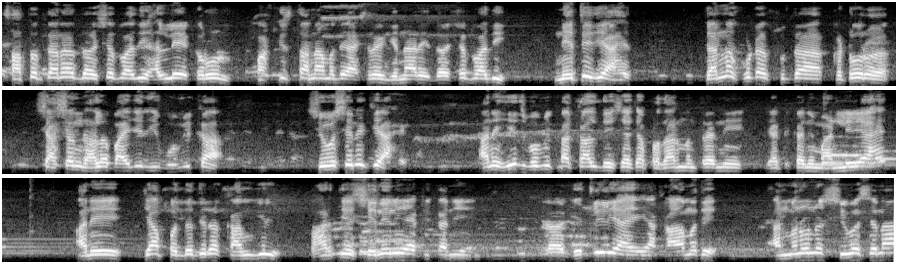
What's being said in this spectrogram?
सातत्यानं दहशतवादी हल्ले करून पाकिस्तानामध्ये आश्रय घेणारे दहशतवादी नेते जे आहेत त्यांना कुठं सुद्धा कठोर शासन झालं पाहिजे ही भूमिका शिवसेनेची आहे. आणि हीच भूमिका काल देशाच्या प्रधानमंत्र्यांनी या ठिकाणी मांडलेली आहे. आणि ज्या पद्धतीनं कामगिरी भारतीय सेनेने या ठिकाणी घेतलेली आहे या काळामध्ये आणि म्हणूनच शिवसेना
